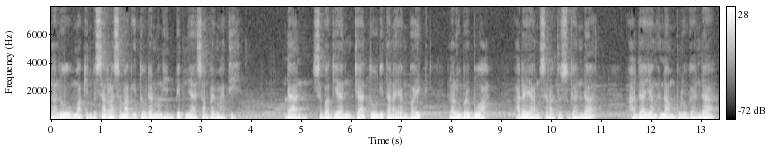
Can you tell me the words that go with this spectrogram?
lalu makin besarlah semak itu dan menghimpitnya sampai mati. Dan sebagian jatuh di tanah yang baik, lalu berbuah, ada yang seratus ganda, ada yang enam puluh ganda,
